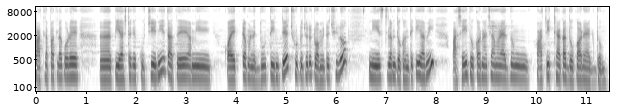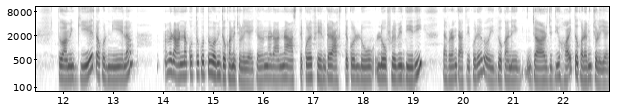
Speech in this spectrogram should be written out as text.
পাতলা পাতলা করে পেঁয়াজটাকে কুচিয়ে নিয়ে তাতে আমি কয়েকটা মানে দু, তিনটে ছোটো ছোটো টমেটো ছিল, নিয়ে এসেছিলাম দোকান থেকেই আমি। পাশেই দোকান আছে আমার একদম পাঁচির ঠেকা দোকান একদম। তো আমি গিয়ে তখন নিয়ে এলাম। আমি রান্না করতে, করতেও আমি দোকানে চলে যাই। কেননা রান্না আস্তে করে ফ্লেমটা আস্তে করে লো লো ফ্লেমে দিয়ে দিই। তারপর আমি তাড়াতাড়ি করে ওই দোকানে যাওয়ার যদি হয় দোকানে আমি চলে যাই।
